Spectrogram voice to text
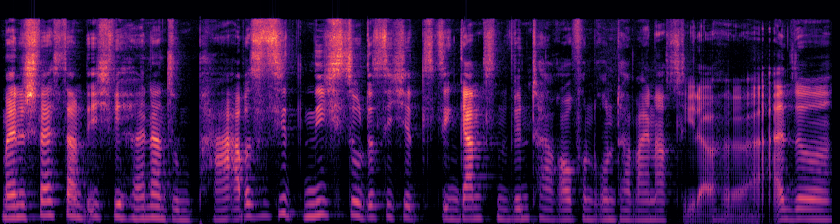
Meine Schwester und ich, wir hören dann so ein paar. Aber es ist jetzt nicht so, dass ich jetzt den ganzen Winter rauf und runter Weihnachtslieder höre. Also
